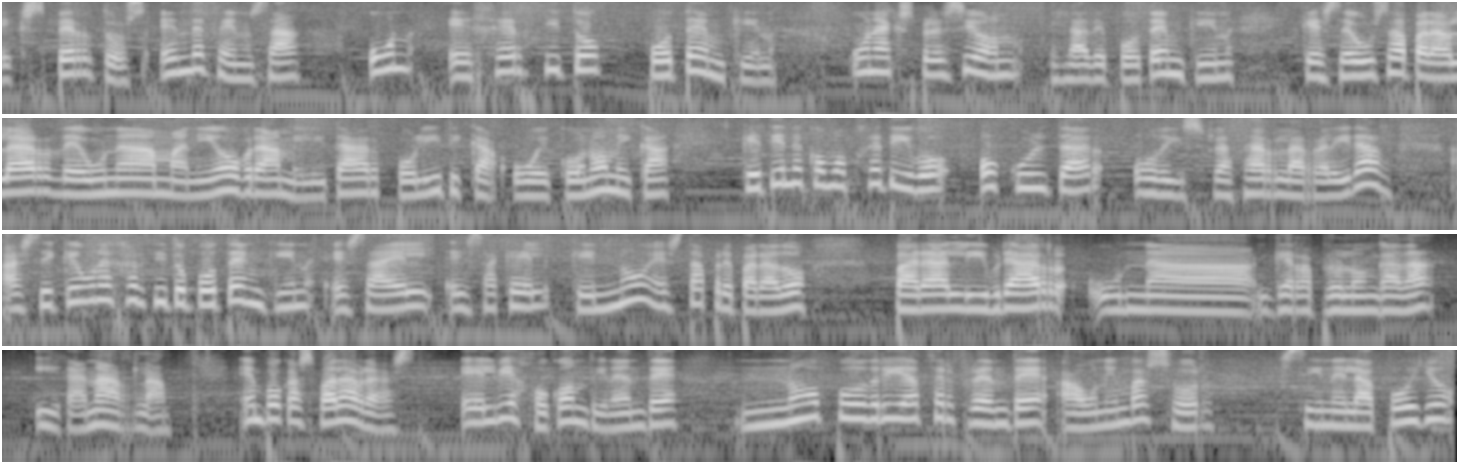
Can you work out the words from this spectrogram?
expertos en defensa, un ejército Potemkin, una expresión, la de Potemkin, que se usa para hablar de una maniobra militar, política o económica que tiene como objetivo ocultar o disfrazar la realidad. Así que un ejército Potemkin es, es aquel que no está preparado para librar una guerra prolongada y ganarla. En pocas palabras, el viejo continente no podría hacer frente a un invasor sin el apoyo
